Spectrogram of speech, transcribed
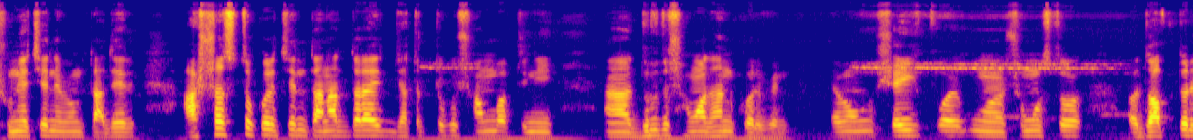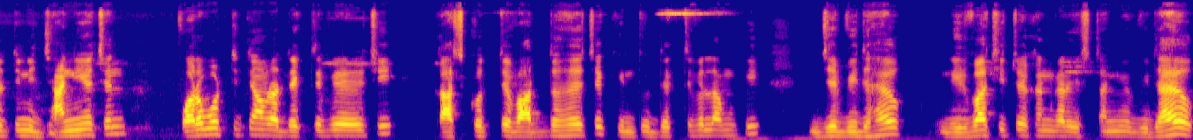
শুনেছেন এবং তাদের আশ্বস্ত করেছেন তানার দ্বারাই যতটুকু সম্ভব তিনি দ্রুত সমাধান করবেন এবং সেই সমস্ত দপ্তরে তিনি জানিয়েছেন। পরবর্তীতে আমরা দেখতে পেয়েছি কাজ করতে বাধ্য হয়েছে, কিন্তু দেখতে পেলাম কি, যে বিধায়ক, নির্বাচিত এখানকার স্থানীয় বিধায়ক,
